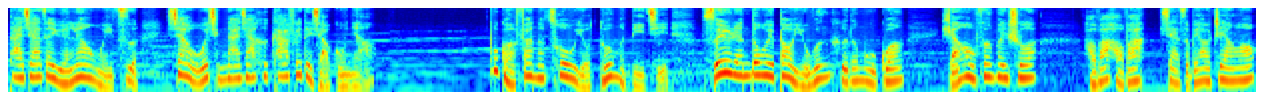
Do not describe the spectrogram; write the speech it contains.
大家再原谅我一次，下午我请大家喝咖啡的小姑娘。”不管犯的错误有多么低级，所有人都会报以温和的目光，然后纷纷说：“好吧，好吧，下次不要这样喽。”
